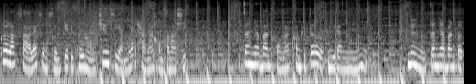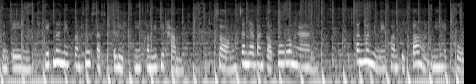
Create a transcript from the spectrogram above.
เพื่อรักษาและส่งเสริมเกียรติคุณ ชื่อเสียง และฐานะของสมาชิก จรรยาบรรณของนักคอมพิวเตอร์มีดังนี้ 1. จรรยาบรรณต่อตนเอง ยึดมั่นในความซื่อสัตย์สุจริต มีความยุติธรรม 2. จรรยาบรรณต่อผู้ร่วมงาน ตั้งมั่นอยู่ในความถูกต้อง มีเหตุผล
